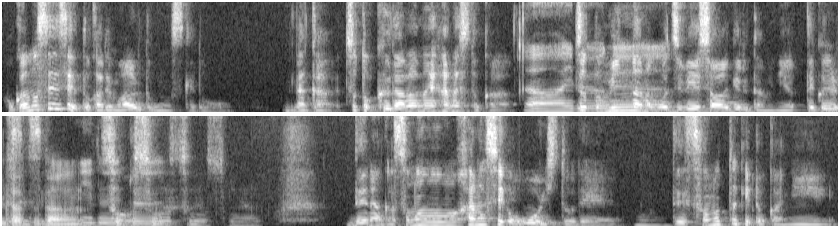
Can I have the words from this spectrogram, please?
他の先生とかでもあると思うんですけどなんかちょっとくだらない話とかね。ちょっとみんなのモチベーションを上げるためにやってくれる先生そうそうそうそう。でなんかその話が多い人でうん。でその時とかに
